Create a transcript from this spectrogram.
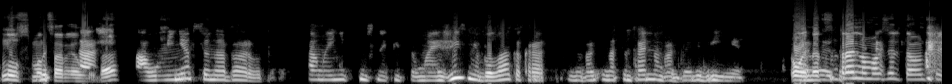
Ну, с моцареллой, вот, да? А у меня все наоборот. Самая невкусная пицца в моей жизни была как раз на, на центральном вокзале в Риме. Ой, на центральном вокзале там вообще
